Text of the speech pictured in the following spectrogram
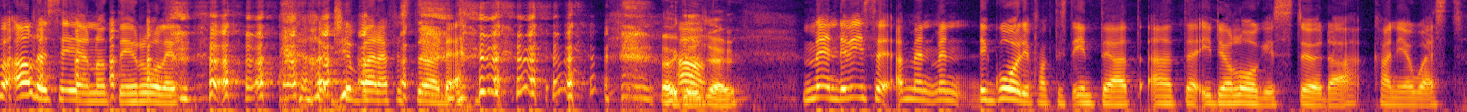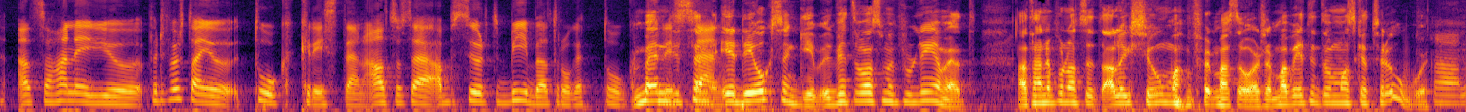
Jag får aldrig säga någonting roligt. Du bara förstör det. Okej, Ja. kör. Men det, visar, men, men det går ju faktiskt inte att, att ideologiskt stödja Kanye West. Alltså han är ju, för det första är han ju tok-kristen, alltså så här absurt bibeltroget tok-kristen. Men sen är det också en gib. Vet du vad som är problemet? Att han är på något sätt Alex Schulman för en massa år sedan. Man vet inte vad man ska tro. Ja, man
